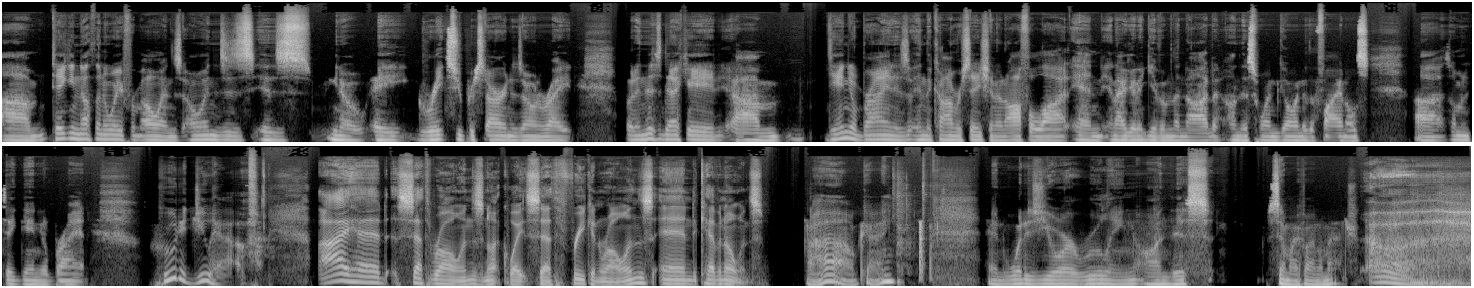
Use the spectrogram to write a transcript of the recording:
Um, taking nothing away from Owens, Owens is is you know a great superstar in his own right, but in this decade, um, Daniel Bryan is in the conversation an awful lot, and and I got to give him the nod on this one going to the finals. Uh, so I'm going to take Daniel Bryan. Who did you have? I had Seth Rollins, not quite Seth freaking Rollins, and Kevin Owens. Ah, okay. And what is your ruling on this semifinal match?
